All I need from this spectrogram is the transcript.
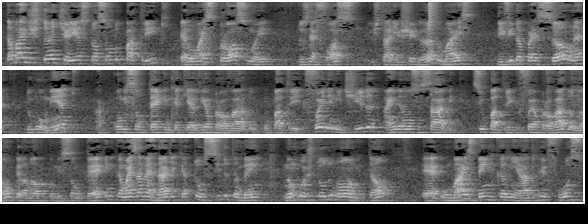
Está mais distante aí a situação do Patrick, era o mais próximo aí dos reforços estariam chegando, mas devido à pressão né, do momento, a comissão técnica que havia aprovado o Patrick foi demitida, ainda não se sabe se o Patrick foi aprovado ou não pela nova comissão técnica, mas a verdade é que a torcida também não gostou do nome. Então, é, o mais bem encaminhado reforço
